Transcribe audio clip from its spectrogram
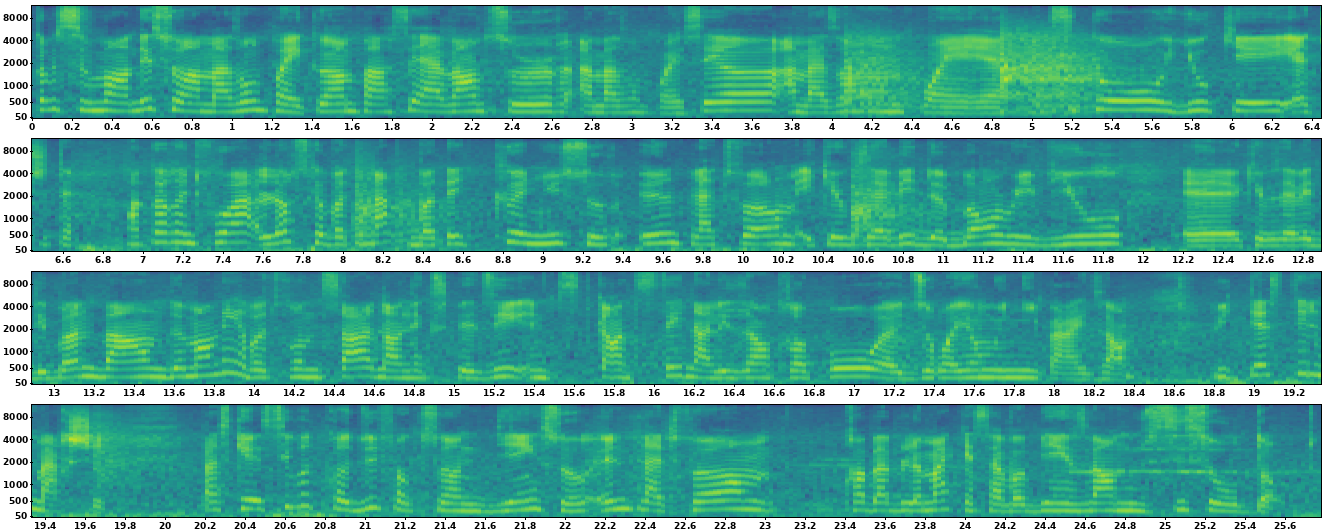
Comme si vous vendez sur Amazon.com, pensez à vendre sur Amazon.ca, Amazon.mexico, UK, etc. Encore une fois, lorsque votre marque va être connue sur une plateforme et que vous avez de bons reviews, euh, que vous avez des bonnes ventes, demandez à votre fournisseur d'en expédier une petite quantité dans les entrepôts euh, du Royaume-Uni, par exemple. Puis testez le marché. Parce que si votre produit fonctionne bien sur une plateforme, probablement que ça va bien se vendre aussi sur d'autres.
